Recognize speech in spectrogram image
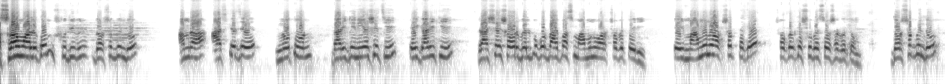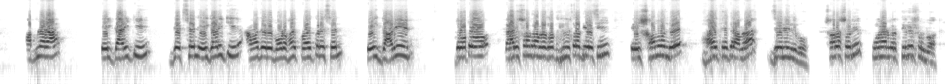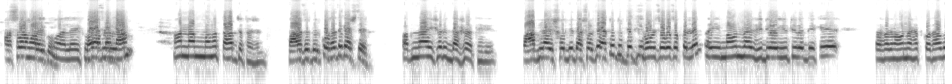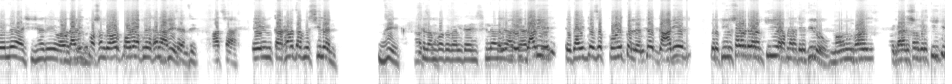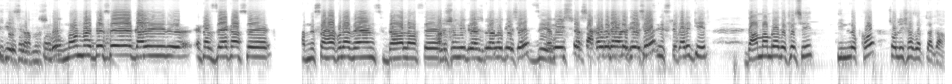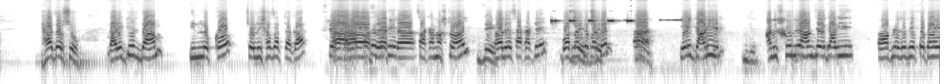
আসসালামু আলাইকুম সুদী দর্শকবৃন্দ। আমরা আজকে যে নতুন গাড়িটি নিয়ে এসেছি, এই গাড়িটি রাজশাহী শহর বেলপুকুর বাইপাস মামুন ওয়ার্কশপে তৈরি। এই মামুন ওয়ার্কশপ থেকে সকলকে শুভেচ্ছা স্বাগতম। দর্শকবৃন্দু, আপনারা এই গাড়িটি দেখছেন, এই গাড়িটি আমাদের বড় ভাই ক্রয় করেছেন। এই গাড়ির যত গাড়ির সঙ্গে আমরা যত ফিউচার দিয়েছি, এই সম্বন্ধে ভাই থেকে আমরা জেনে নিব। সরাসরি ওনার মুখ থেকে শুনব। আসসালাম আলাইকুম। ভাই আপনার নাম? আমার নাম মোহাম্মদ তাহাজ্জুদ হোসেন। তাহাজুদ্দিন কোথা থেকে আসছেন? পাবনা ঈশ্বরীর দাসরা থেকে। পাবনা সর্দি দাসতে এত দূর থেকে কীভাবে যোগাযোগ করলেন? ওই মামুন ভাইয়ের ভিডিও ইউটিউবে দেখে তারপরে মামুন ভাইয়ের সাথে কথা বলে আইসি সারি গাড়ি পছন্দ হওয়ার পরে আপনি এখানে আসছেন। আচ্ছা এই কারখানাতে আপনি ছিলেন? জি আচ্ছা। ছিলাম গতকালকে ছিলাম তাহলে এই গাড়ির এই গাড়িটা যে ক্রয় করলেন তো গাড়ির ফিউচার কি আপনাকে দিল? মামুন ভাই গাড়ির সঙ্গে কি কি দিয়েছেন আপনার সঙ্গে? মামুন দেশে গাড়ির একটা জ্যাক আছে আপনি চাকা খোলা ডাল আছে। আনুষঙ্গিক রেঞ্জগুলো দিয়েছে এবং চাকা বোর্ড দিয়েছে। গাড়িটির দাম আমরা রেখেছি তিন লক্ষ চল্লিশ হাজার টাকা। হ্যাঁ দর্শক গাড়িটির দাম তিন লক্ষ চল্লিশ হাজার টাকা। চাকা নষ্ট হয় তাহলে চাকাটি বদলাইতে। পারবেন। হ্যাঁ এই গাড়ির আমি শুনলাম যে গাড়ি আপনি যদি কোথাও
